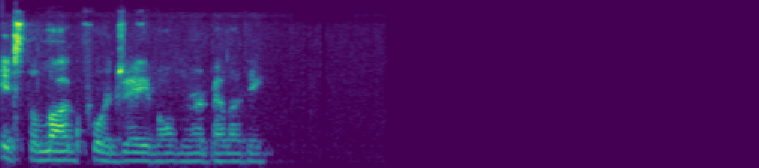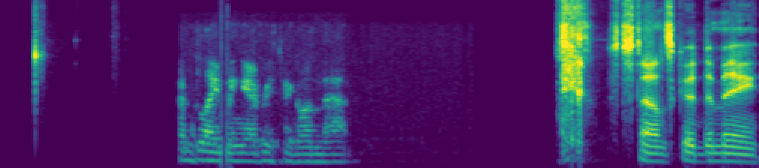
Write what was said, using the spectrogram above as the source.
It's the log4j vulnerability. I'm blaming everything on that. sounds good to me.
